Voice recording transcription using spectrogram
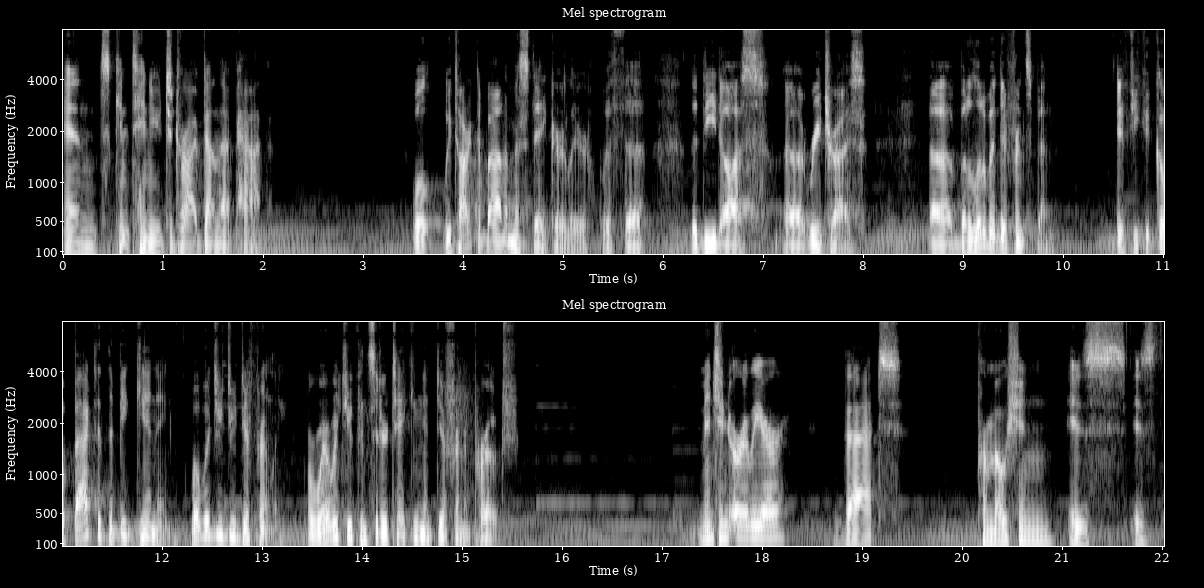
and continue to drive down that path. Well, we talked about a mistake earlier with the the DDoS uh, retries, uh, but a little bit different spin. If you could go back to the beginning, what would you do differently, or where would you consider taking a different approach? Mentioned earlier that promotion is is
